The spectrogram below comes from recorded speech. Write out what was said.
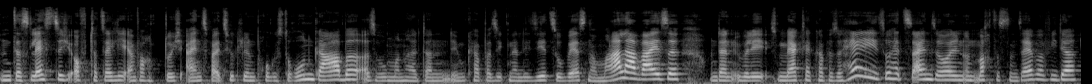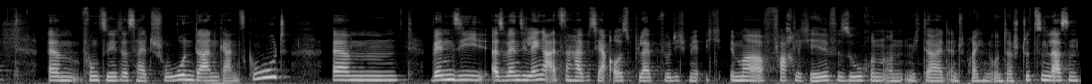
Und das lässt sich oft tatsächlich einfach durch ein, zwei Zyklen Progesterongabe, also wo man halt dann dem Körper signalisiert, so wäre es normalerweise und dann überlegt, merkt der Körper so, hey, so hätte es sein sollen und macht es dann selber wieder. Ähm, funktioniert das halt schon dann ganz gut. Ähm, wenn sie, also wenn sie länger als ein halbes Jahr ausbleibt, würde ich mir immer fachliche Hilfe suchen und mich da halt entsprechend unterstützen lassen.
